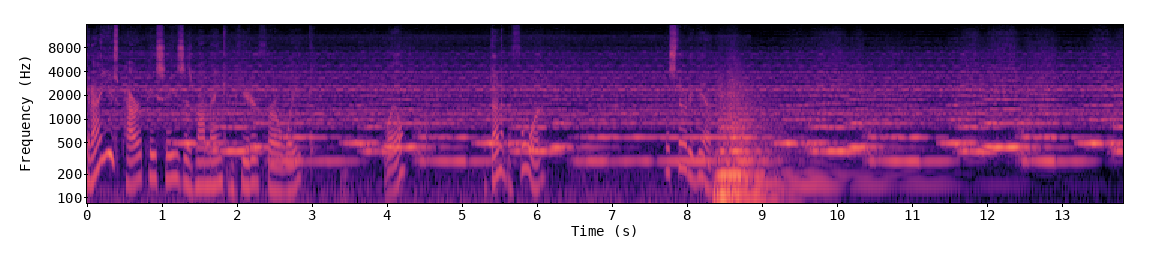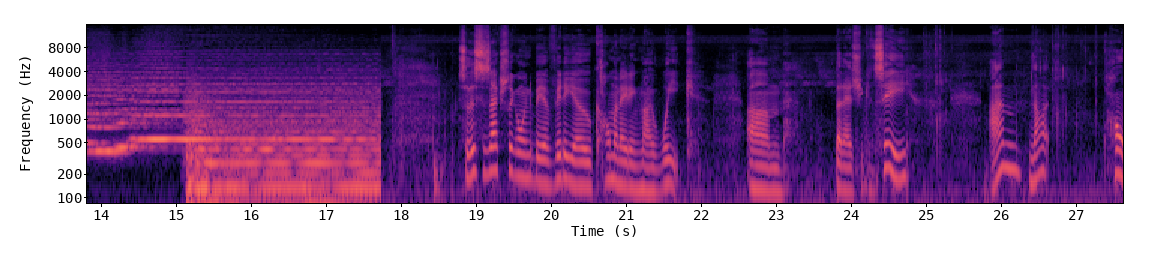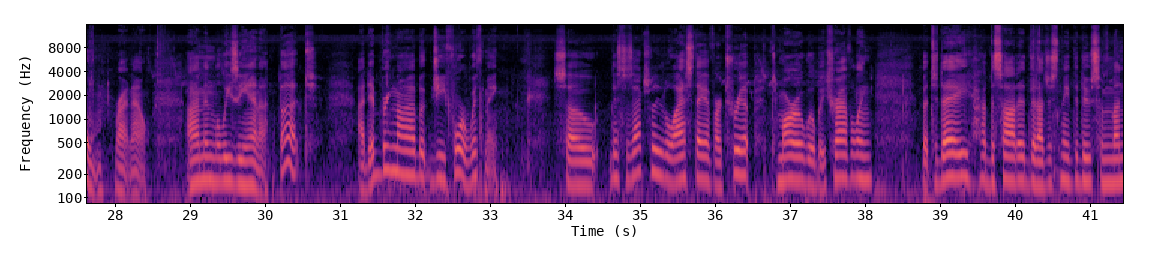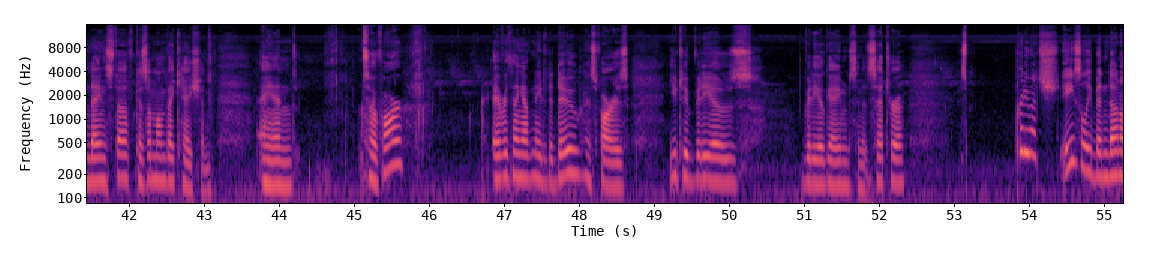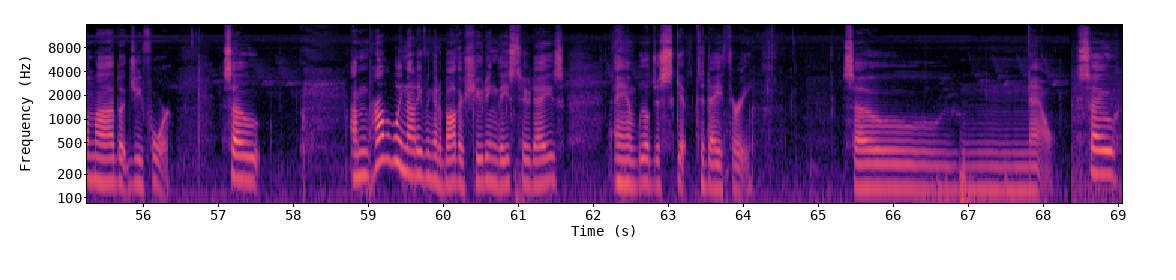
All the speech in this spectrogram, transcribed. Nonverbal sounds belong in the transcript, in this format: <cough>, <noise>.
Can I use PowerPCs as my main computer for a week? Well, I've done it before. Let's do it again. So this is actually going to be a video culminating my week. Um, but as you can see, I'm not home right now. I'm in Louisiana, but I did bring my iBook G4 with me. So this is actually the last day of our trip. Tomorrow we'll be traveling, but today I decided that I just need to do some mundane stuff because I'm on vacation. And so far, everything I've needed to do as far as YouTube videos, video games, and etc. has pretty much easily been done on my iBook G4. So I'm probably not even going to bother shooting these two days, and we'll just skip to day three. So, now. So,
